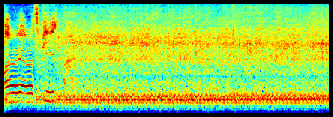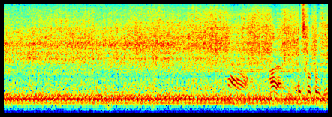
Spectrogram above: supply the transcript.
Allez, à la spi. se reposer.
